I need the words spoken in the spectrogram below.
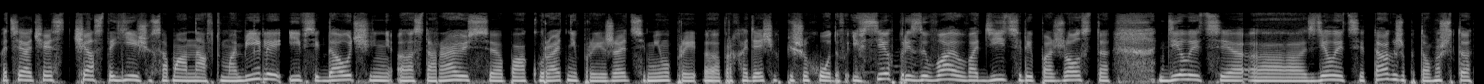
хотя часто езжу сама на автомобиле и всегда очень э, стараюсь э, поаккуратнее проезжать мимо э, проходящих пешеходов. И всех призываю водителей, пожалуйста, делайте, сделайте так же, потому что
